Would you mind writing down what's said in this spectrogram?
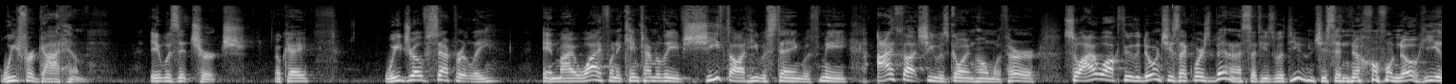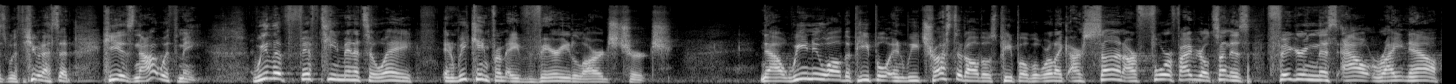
We forgot him. It was at church, okay? We drove separately, and my wife, when it came time to leave, she thought he was staying with me. I thought she was going home with her. So I walked through the door and she's like, Where's Ben? And I said, He's with you. And she said, No, no, he is with you. And I said, He is not with me. We live 15 minutes away, and we came from a very large church. Now, we knew all the people and we trusted all those people, but we're like, our son, our four or five year old son is figuring this out right now.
